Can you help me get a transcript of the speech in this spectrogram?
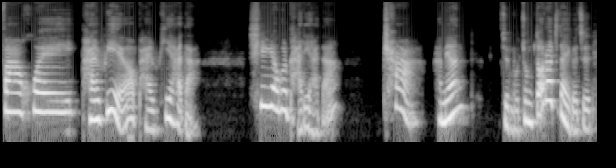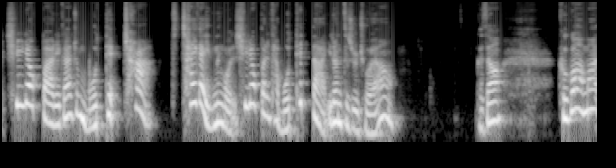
发挥 발휘예요. 발휘하다. 실력을 발휘하다. 차 하면 이제 뭐 좀 떨어지다 이거지. 실력 발휘가 좀 못해 차 차이가 있는 거예요. 실력 발휘 다 못했다 이런 뜻을 줘요. 그래서 그거 아마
